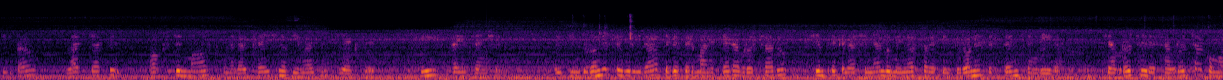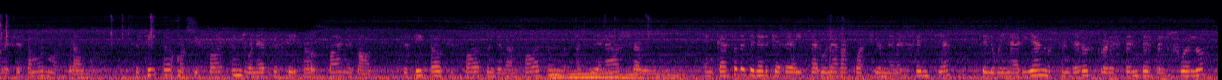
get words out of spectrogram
seatbelt, life jacket, oxygen mask in the location of the emergency exit. Please pay attention. El cinturón de seguridad debe permanecer abrochado siempre que la señal luminosa de cinturones esté encendida. Se abrocha y desabrocha como les estamos mostrando. The seatbelt must be fastened whenever the seatbelt sign is on. The seatbelt is fastened and unfastened as we are now showing. En caso de tener que realizar una evacuación de emergencia, se iluminarían los senderos fluorescentes del suelo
